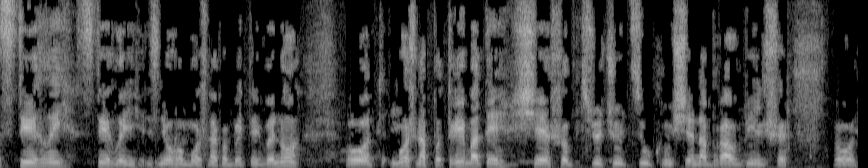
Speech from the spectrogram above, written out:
стиглий, стиглий, з нього можна робити вино. От, можна потримати ще, щоб чуть-чуть цукру ще набрав більше. От,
